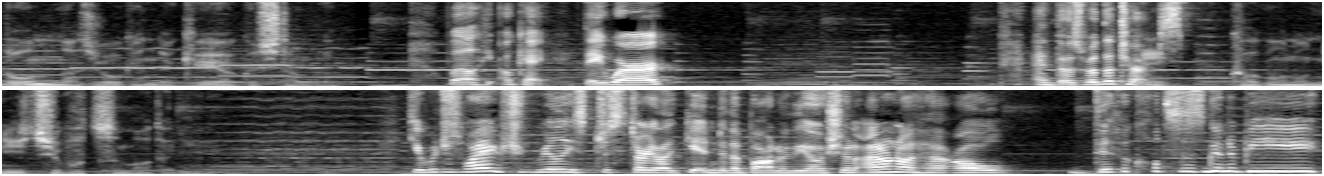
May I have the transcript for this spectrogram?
どんな条件で契約したんだ Well, he- okay, they were. And those were the terms. 3日後の日没までに Yeah, which is why I should really just start like getting to the bottom of the ocean. I don't know how difficult this is gonna be.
